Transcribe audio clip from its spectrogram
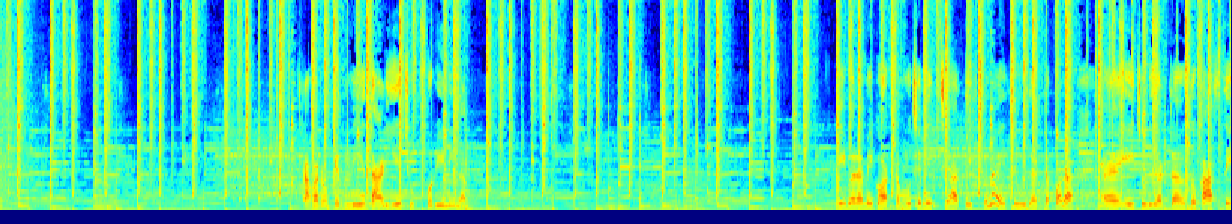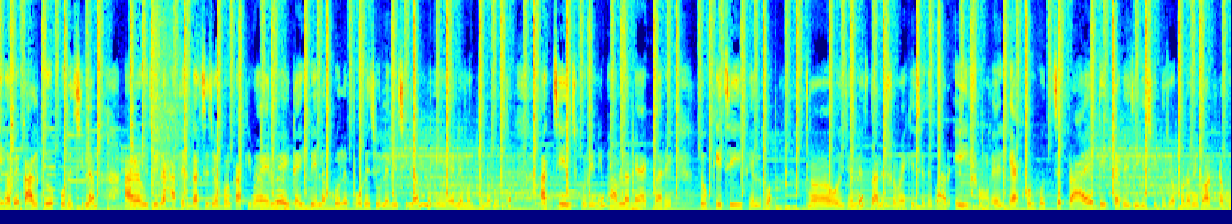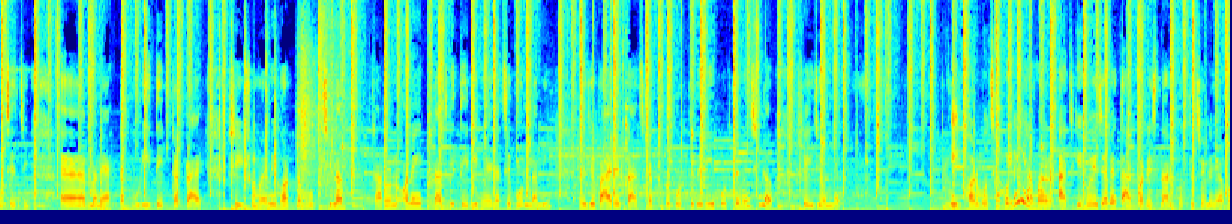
আবার ওকে নিয়ে দাঁড়িয়ে চুপ করিয়ে নিলাম। এইবার আমি ঘরটা মুছে নিচ্ছি আর দেখছ না, এই চুড়িদারটা পরা এই চুড়িদারটা তো কাচতেই হবে, কালকেও পরেছিলাম। আর ওই জন্য হাতের কাছে যখন কাকিমা এলো, এটাই পেলাম বলে পরে চলে গেছিলাম নেমন্তন্ন করতে। আর চেঞ্জ করিনি, ভাবলাম একবারে তো কেচেই ফেলব। ওই জন্য স্নানের সময় কেচে দেবো। আর এই সময় এখন হচ্ছে প্রায় দেড়টা বেজে গেছিল, যখন আমি ঘরটা মুছেছি মানে একটা কুড়ি, দেড়টা প্রায়। সেই সময় আমি ঘরটা মুছছিলাম, কারণ অনেকটা আজকে দেরি হয়ে গেছে বললামই। ওই যে বাইরের কাজটা তো করতে বেরিয়ে পড়তে হয়েছিল, সেই জন্য এই ঘর মোছা হলেই আমার আজকে হয়ে যাবে, তারপরে স্নান করতে চলে যাব।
